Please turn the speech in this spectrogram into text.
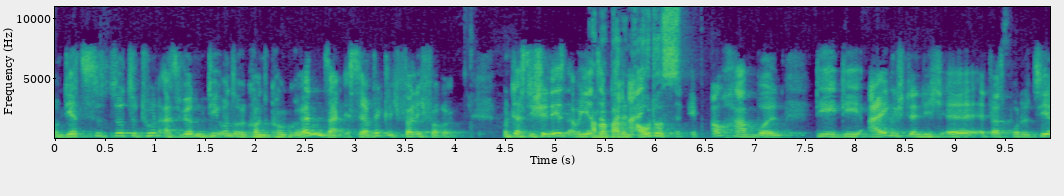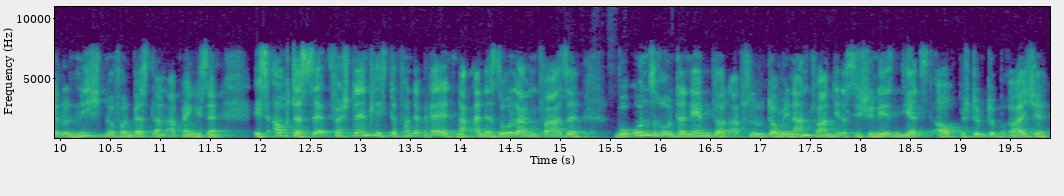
Und jetzt so zu tun, als würden die unsere Kon Konkurrenten sein, ist ja wirklich völlig verrückt. Und dass die Chinesen aber jetzt aber bei den Autos auch haben wollen, die, die eigenständig äh, etwas produzieren und nicht nur von Westland abhängig sind, ist auch das Selbstverständlichste von der Welt. Nach einer so langen Phase, wo unsere Unternehmen dort absolut dominant waren, dass die Chinesen jetzt auch bestimmte Bereiche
